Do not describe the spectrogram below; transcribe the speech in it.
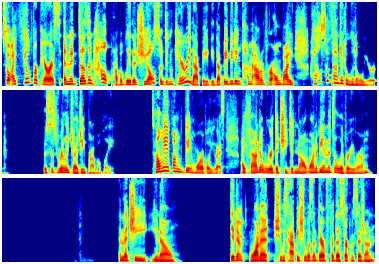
So I feel for Paris, and it doesn't help probably that she also didn't carry that baby. That baby didn't come out of her own body. I also found it a little weird. This is really judgy, probably. Tell me if I'm being horrible, you guys. I found it weird that she did not want to be in the delivery room and that she, you know, didn't want to, she was happy she wasn't there for the circumcision.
